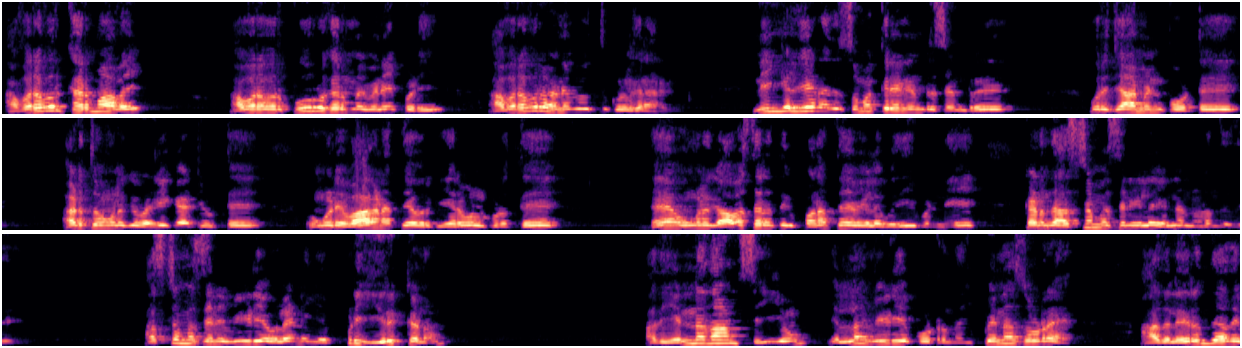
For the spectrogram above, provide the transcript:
அவரவர் கர்மாவை அவரவர் பூர்வ கர்ம வினைப்படி அவரவர் அனுபவித்துக் கொள்கிறார்கள். நீங்கள் ஏன் அதை சுமக்கிறேன் என்று சென்று ஒரு ஜாமீன் போட்டு அடுத்தவங்களுக்கு வழிகாட்டி விட்டு உங்களுடைய வாகனத்தை அவருக்கு இரவல் கொடுத்து உங்களுக்கு அவசரத்துக்கு பண தேவைகளை உதவி பண்ணி கடந்த அஷ்டம என்ன நடந்தது? அஷ்டம சனி வீடியோவில் நீங்கள் எப்படி இருக்கணும்? அது என்னதான் செய்யும்? எல்லாம் வீடியோ போட்டிருந்தேன். இப்போ என்ன சொல்கிறேன் அதிலிருந்து அதை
